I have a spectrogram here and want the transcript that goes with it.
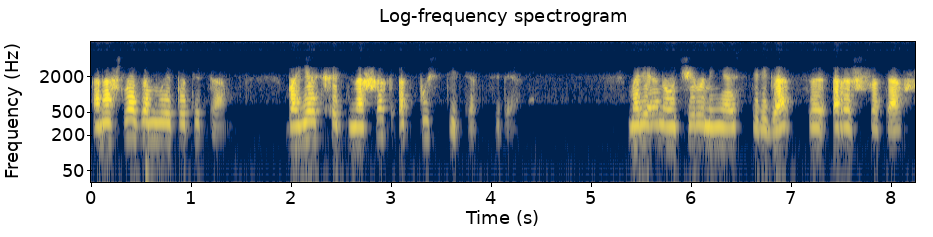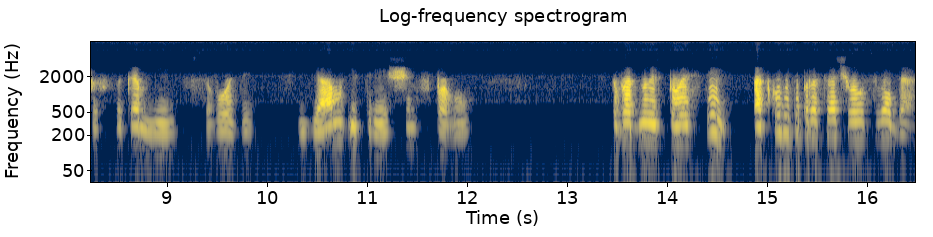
Она шла за мной по пятам боясь хоть на шаг отпустить от себя. Мариана учила меня остерегаться расшатавшихся камней в своде, ям и трещин в полу. В одной из полостей откуда-то просачивалась вода,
